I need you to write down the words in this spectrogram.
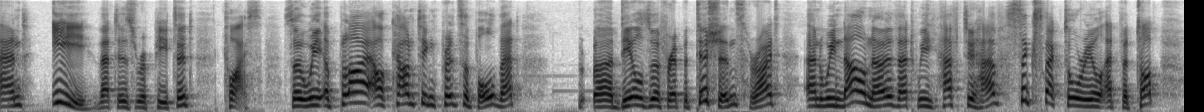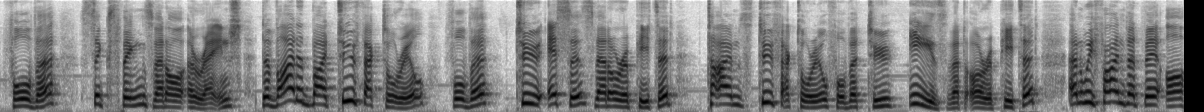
and E that is repeated twice. So we apply our counting principle that uh, deals with repetitions, right? And we now know that we have to have 6 factorial at the top for the 6 things that are arranged, divided by 2 factorial for the 2 s's that are repeated, times 2 factorial for the 2 e's that are repeated. And we find that there are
